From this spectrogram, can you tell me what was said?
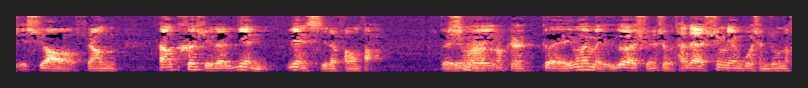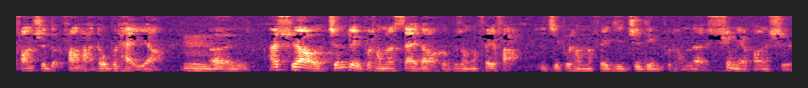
也需要非常非常科学的练练习的方法。对，因为？OK，对，因为每一个选手他在训练过程中的方式的方法都不太一样。嗯他需要针对不同的赛道和不同的飞法以及不同的飞机制定不同的训练方式，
